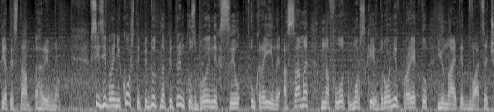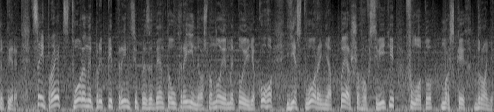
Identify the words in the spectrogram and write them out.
500 гривням. Всі зібрані кошти підуть на підтримку збройних сил України, а саме на флот морських дронів проєкту Юнайтед 24 Цей проєкт створений при підтримці президента України, основною метою якого є створення першого в світі флоту морських дронів.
